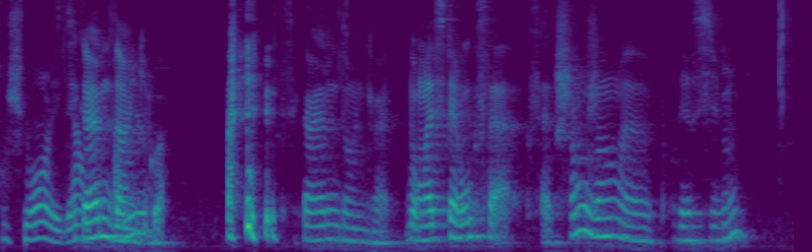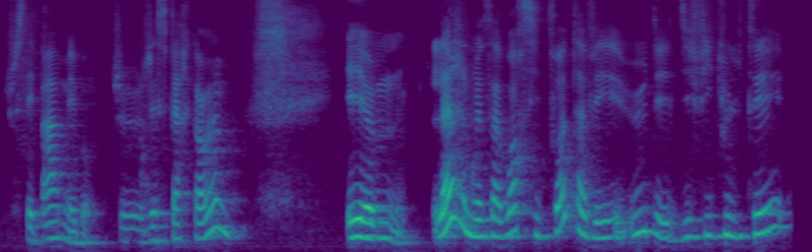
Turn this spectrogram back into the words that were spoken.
franchement, les gars, c'est quand même dingue. quoi. c'est quand même dingue. Bon, espérons que ça, que ça change hein, progressivement. Je sais pas, mais bon, j'espère quand même. Et là, j'aimerais savoir si toi, tu avais eu des difficultés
